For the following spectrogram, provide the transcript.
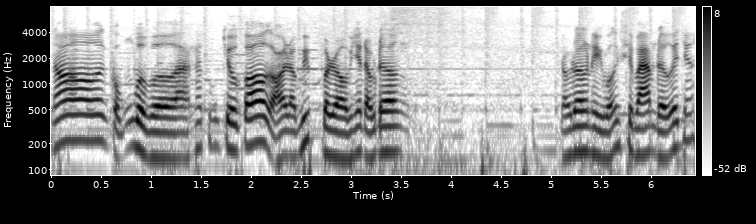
nó cũng vừa vừa à, nó cũng chưa có gọi là vip pro như đậu đơn. Đậu đơn thì vẫn spam được ấy chứ.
